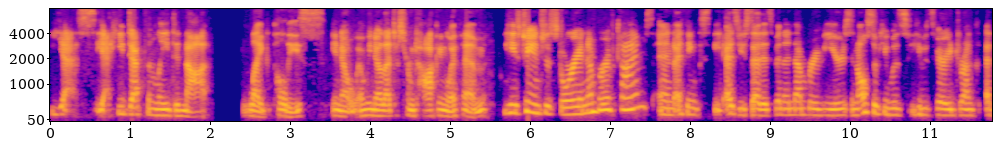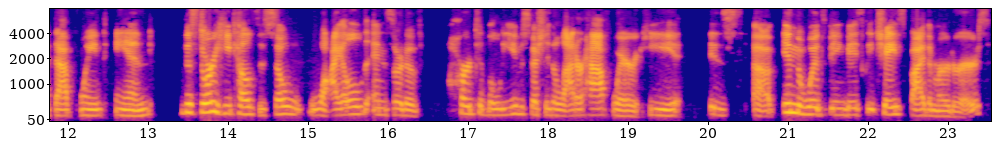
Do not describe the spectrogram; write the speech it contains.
Yes. Yeah, he definitely did not like police, you know, and we know that just from talking with him. He's changed his story a number of times and I think as you said it's been a number of years and also he was he was very drunk at that point and the story he tells is so wild and sort of hard to believe, especially the latter half where he is uh, in the woods being basically chased by the murderers.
